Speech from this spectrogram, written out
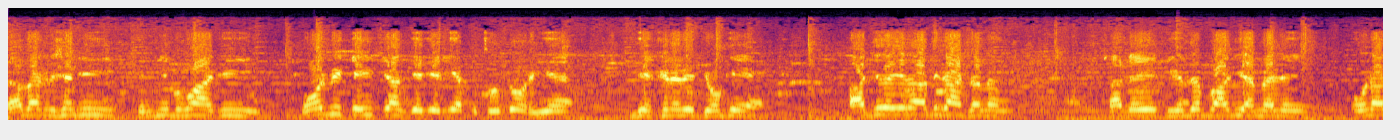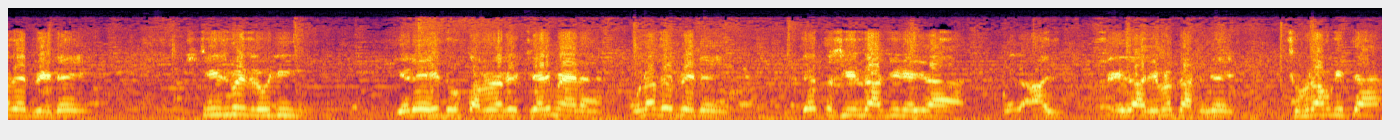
ਰਾਧਾ ਕ੍ਰਿਸ਼ਨ ਜੀ, ਸ਼ਿਵਜੀ ਭਗਵਾਨ ਜੀ ਹੋਰ ਵੀ ਕਈ ਝਾਂਕੇ ਜਿਹੜੀਆਂ ਪ੍ਰਸਤੁਤ ਹੋ ਰਹੀਆਂ, ਦੇਖਣ ਦੇ ਯੋਗੇ ਹੈ ਅੱਜ ਦਾ ਜਿਹੜਾ ਉਦਘਾਟਨ ਸਾਡੇ ਜਗਿੰਦਰਪਾਲ ਜੀ ਐਮਐਲਏ ਉਹਨਾਂ ਦੇ ਬੇਟੇ ਸਤੀਸ਼ ਮਿੰਦਰੂ ਜੀ ਜਿਹੜੇ ਹਿੰਦੂ ਕਮਿਊਨਿਟੀ ਦੇ ਚੇਅਰਮੈਨ ਹੈ ਉਹਨਾਂ ਦੇ ਬੇਟੇ ਤੇ ਤਹਿਸੀਲਦਾਰ ਜੀ ਨੇ ਜਿਹੜਾ ਅੱਜ ਇਹਦਾ ਜੀਵਨ ਕੱਟ ਕੇ ਸ਼ੁਭਰਾਮ ਕੀਤਾ ਹੈ।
